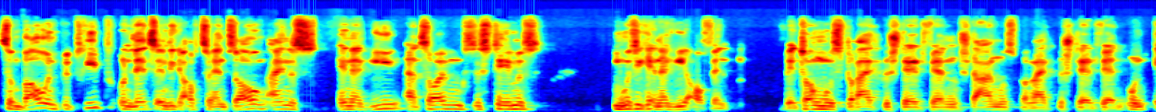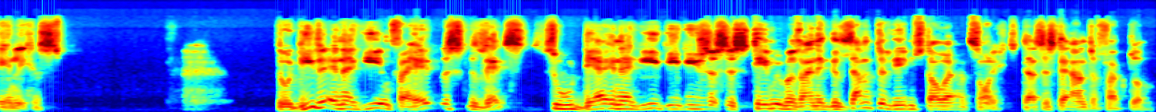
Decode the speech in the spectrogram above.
zum Bau und Betrieb und letztendlich auch zur Entsorgung eines Energieerzeugungssystems muss ich Energie aufwenden. Beton muss bereitgestellt werden, Stahl muss bereitgestellt werden und ähnliches. So, diese Energie im Verhältnis gesetzt zu der Energie, die dieses System über seine gesamte Lebensdauer erzeugt. Das ist der Erntefaktor.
